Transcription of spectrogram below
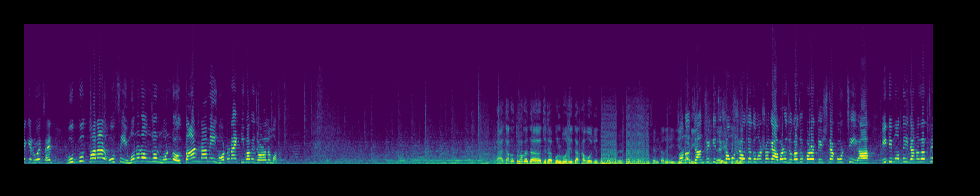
থেকে রয়েছেন বুদবুদ থানার ওসি মনোরঞ্জন মণ্ডল। তার নাম এই ঘটনায় কীভাবে জড়ালো মনোজ? হ্যাঁ দেখো তোমাকে যেটা বলব যে দেখাবো যে দুর্গাপুরের সেন্টারে এই যে মনোজ যান্ত্রিক কিছু সমস্যা হচ্ছে তোমার সঙ্গে আবারও যোগাযোগ করার চেষ্টা করছি। ইতিমধ্যেই জানা যাচ্ছে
